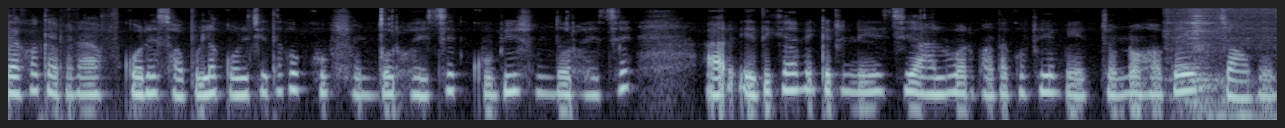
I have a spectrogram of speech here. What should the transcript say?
দেখো ক্যামেরা অফ করে সবগুলা করেছি। দেখো খুব সুন্দর হয়েছে, খুবই সুন্দর হয়েছে। আর এদিকে আমি কেটে নিয়েছি আলু আর বাঁধাকপি মেয়ের জন্য হবে চাউমিন।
